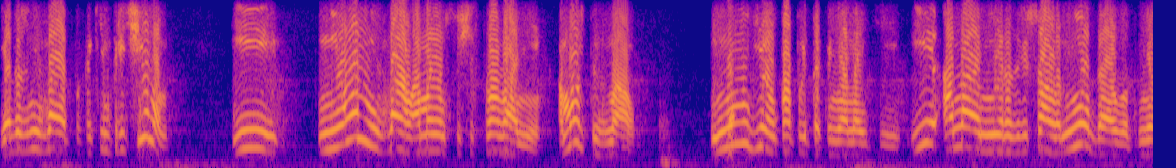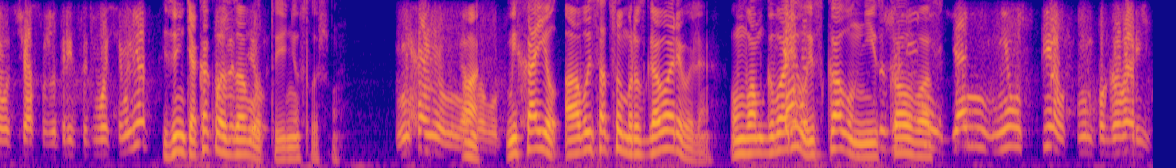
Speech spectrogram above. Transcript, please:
Я даже не знаю по каким причинам. И не он не знал о моем существовании, а может и знал. И не делал попыток меня найти. И она не разрешала мне, да, вот мне вот сейчас уже 38 лет. Извините, а как вас зовут? Я не услышал. Михаил меня А, зовут. Михаил, а вы с отцом разговаривали? Он вам говорил, вот, искал он, не искал вас? Я не, не успел с ним поговорить.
